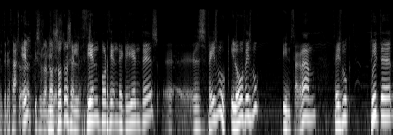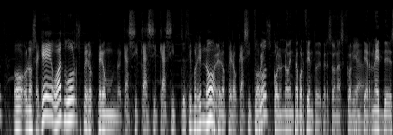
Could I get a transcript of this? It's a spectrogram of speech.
utiliza él y sus amigos. nosotros el 100% de clientes eh, es Facebook y luego Facebook, Instagram, Facebook, Twitter o, no sé qué, o AdWords, pero, pero casi, casi, casi, 100% no, Hombre. pero, pero casi todos. Con un 90% de personas con Hostia. internet de...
